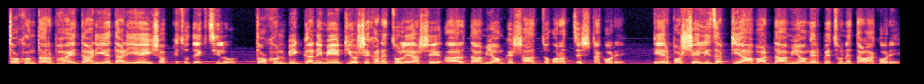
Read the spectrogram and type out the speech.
তখন তার ভাই দাঁড়িয়ে দাঁড়িয়ে এইসব কিছু দেখছিল। তখন বিজ্ঞানী মেয়েটিও সেখানে চলে আসে আর দামি অঙ্কে সাহায্য করার চেষ্টা করে। এরপর সেই লিজারটি আবার দামি অঙ্গের পেছনে তাড়া করে।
